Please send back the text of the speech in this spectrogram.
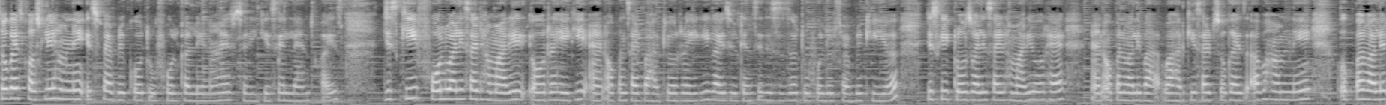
सो गाइज़ फर्स्टली हमने इस फैब्रिक को टू फोल्ड कर लेना है इस तरीके से लेंथ वाइज जिसकी फोल्ड वाली साइड हमारी ओर रहेगी एंड ओपन साइड बाहर की ओर रहेगी। Guys you can see this is a two folded fabric here जिसकी क्लोज वाली साइड हमारी ओर है एंड ओपन वाली बाहर की साइड सो गाइज़ अब हमने ऊपर वाले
